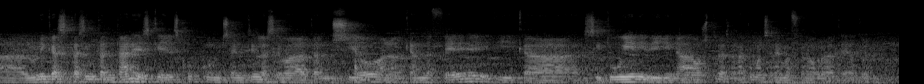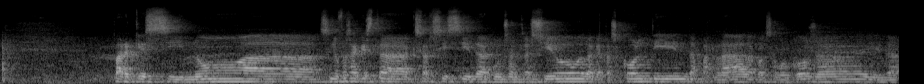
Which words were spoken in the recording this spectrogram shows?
Eh, L'únic que estàs intentant és que ells concentrin la seva atenció en el que han de fer i que situïn i diguin ah, ostres, ara començarem a fer una obra de teatre. Perquè si no, eh, si no fas aquest exercici de concentració, de que t'escoltin, de parlar de qualsevol cosa i de,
